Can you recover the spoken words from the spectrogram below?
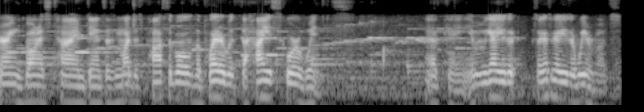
During bonus time, dance as much as possible. The player with the highest score wins. Okay, we gotta use it. So I guess we gotta use our Wii remotes.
